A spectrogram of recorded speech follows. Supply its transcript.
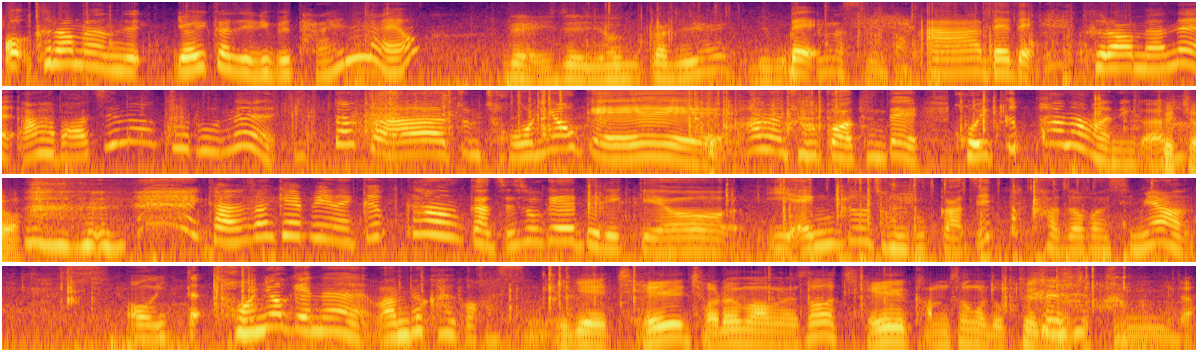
어, 그러면 여기까지 리뷰 다 했나요? 네, 이제 여기까지 리뷰가 네. 끝났습니다. 아, 네네. 그러면은, 아, 마지막으로는 이따가 좀 저녁에 하면 좋을 것 같은데 거의 끝판왕 아닌가요? 그렇죠. 감성 캐빈의 끝판왕까지 소개해 드릴게요. 이 앵두 전구까지 딱 가져가시면 어, 이따 저녁에는 완벽할 것 같습니다. 이게 제일 저렴하면서 제일 감성을 높여주는 제품입니다.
